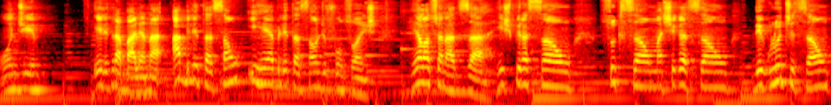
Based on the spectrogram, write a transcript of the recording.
onde ele trabalha na habilitação e reabilitação de funções relacionadas à respiração, sucção, mastigação, deglutição,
